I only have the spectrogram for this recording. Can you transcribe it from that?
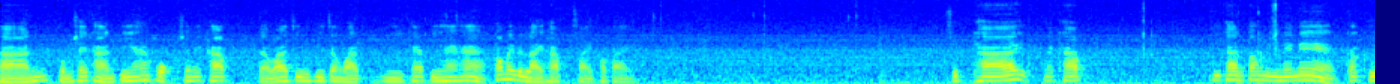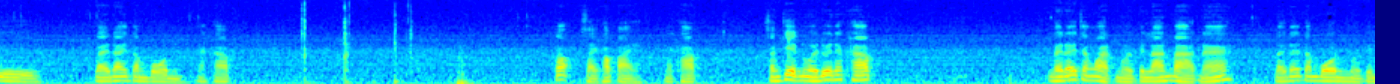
ฐานผมใช้ฐานปี 56 ใช่ไหมครับ แต่ว่า GDP จังหวัดมีแค่ปี 55 ก็ไม่เป็นไรครับ ใส่เข้าไป สุดท้ายนะครับ ที่ท่านต้องมีแน่ ๆ ก็คือ รายได้ตำบลนะครับ ก็ใส่เข้าไปนะครับ สังเกตหน่วยด้วยนะครับ รายได้จังหวัดหน่วยเป็นล้านบาทนะ รายได้ตำบลหน่วยเป็น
